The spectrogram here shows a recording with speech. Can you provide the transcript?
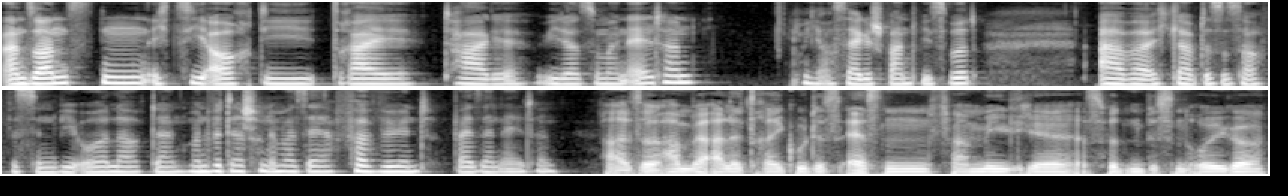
Ansonsten, ich ziehe auch die drei Tage wieder zu meinen Eltern. Bin ich auch sehr gespannt, wie es wird. Aber ich glaube, das ist auch ein bisschen wie Urlaub dann. Man wird da schon immer sehr verwöhnt bei seinen Eltern. Also haben wir alle drei gutes Essen, Familie, es wird ein bisschen ruhiger.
